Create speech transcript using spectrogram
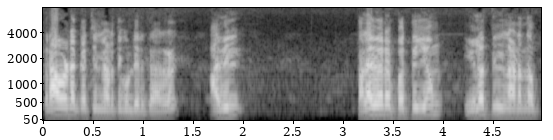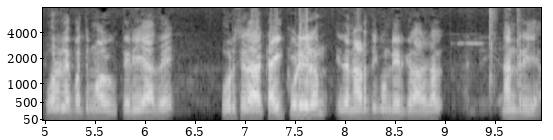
திராவிட கட்சியில் நடத்தி கொண்டிருக்கிறார்கள். அதில் தலைவரை பற்றியும் ஈழத்தில் நடந்த போர்களை பற்றியும் அவருக்கு தெரியாது. ஒரு சில கைக்குழியிலும் இதை நடத்தி கொண்டிருக்கிறார்கள். நன்றியா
